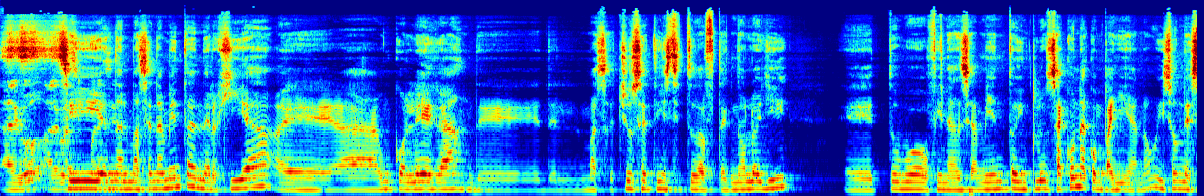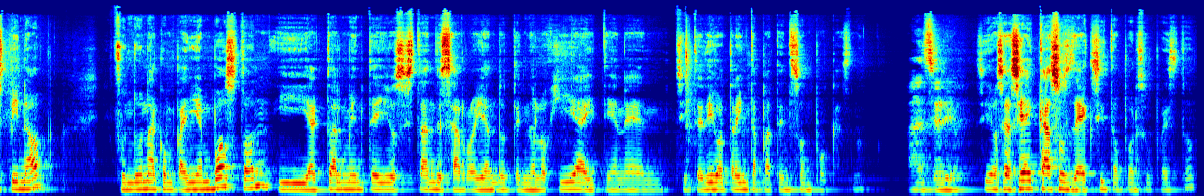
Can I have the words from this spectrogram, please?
¿Algo? ¿Algo sí, en almacenamiento de energía, eh, a un colega de, del Massachusetts Institute of Technology eh, tuvo financiamiento, incluso sacó una compañía, ¿no? Hizo un spin-off fundó una compañía en Boston y actualmente ellos están desarrollando tecnología y tienen, si te digo 30 patentes, son pocas, ¿no? Ah, ¿en serio? Sí, o sea, sí hay casos de éxito, por supuesto.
